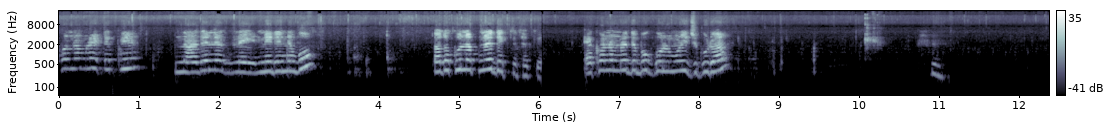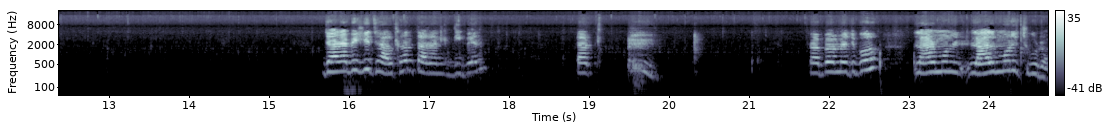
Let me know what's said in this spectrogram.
এখন আমরা এটাকে নাড়ে নেড়ে নেব। ততক্ষণ আপনারা দেখতে থাকেন। এখন আমরা দেব গোলমরিচ গুঁড়া। যারা বেশি ঝাল খান তারা দিবেন। তার, তারপর আমরা দেব লাল লাল মরিচ গুঁড়ো।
